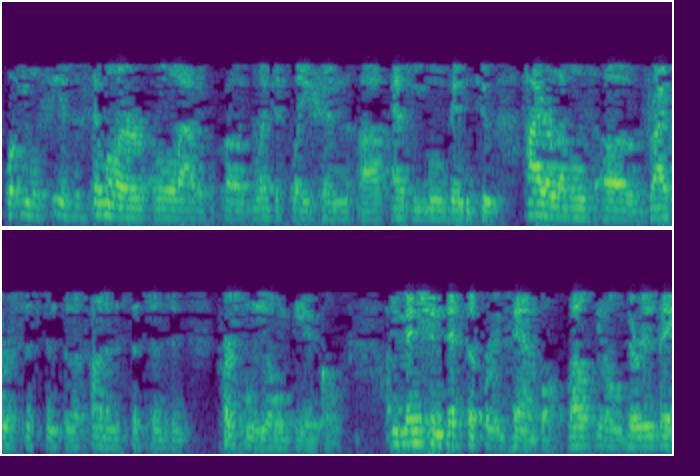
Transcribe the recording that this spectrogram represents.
what you will see is a similar rollout of legislation uh, as we move into higher levels of driver assistance and autonomous systems in personally owned vehicles. You mentioned NHTSA, for example. Well, you know, there is a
